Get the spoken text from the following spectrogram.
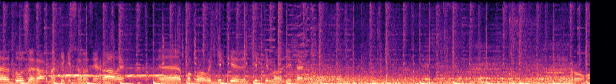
Ой-ой-ой, дуже гарно тільки що розіграли. Е, покрови. Тільки, тільки ну, якась грома.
